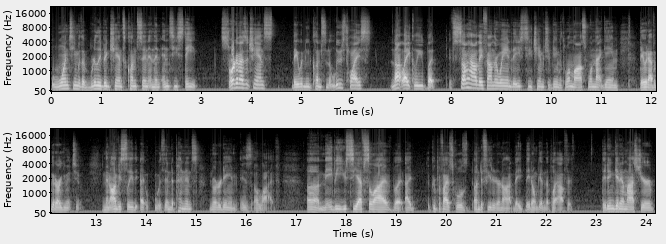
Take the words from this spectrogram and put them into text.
One team with a really big chance, Clemson, and then NC State sort of has a chance. They would need Clemson to lose twice not likely, but if somehow they found their way into the ACC championship game with one loss, won that game, they would have a good argument too. And then obviously uh, with Independence, Notre Dame is alive. Uh, maybe UCF's alive, but I the group of five schools, undefeated or not, they, they don't get in the playoff. If they didn't get in last year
